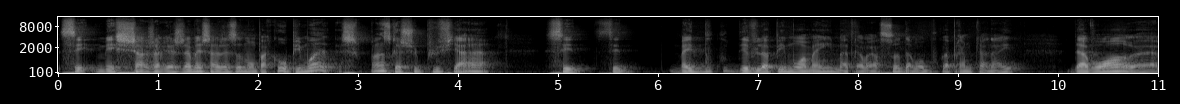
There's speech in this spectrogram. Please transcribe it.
c'est, mais j'aurais jamais changé ça de mon parcours. Puis moi, je pense que je suis le plus fier, c'est, c'est m'être beaucoup développé moi-même à travers ça, d'avoir beaucoup appris à me connaître, d'avoir, euh,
